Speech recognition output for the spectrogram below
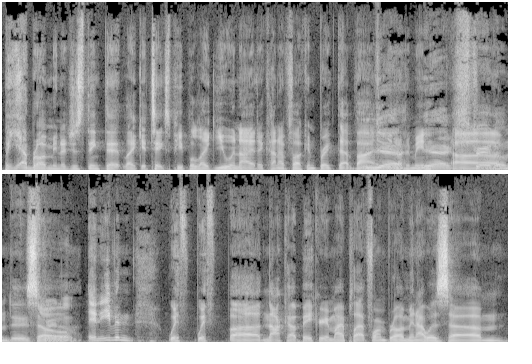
but yeah, bro. I mean, I just think that like it takes people like you and I to kind of fucking break that vibe. you know what I mean? Um, yeah, straight up, dude, So, up. and even with with uh, Knockout Bakery and my platform, bro. I mean, I was um,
